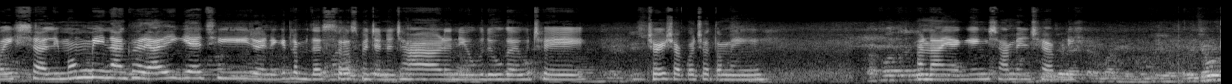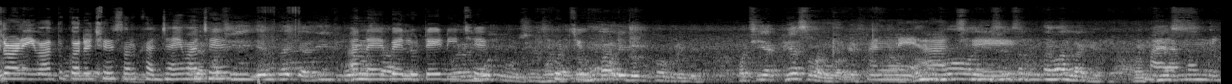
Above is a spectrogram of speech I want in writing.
વૈશાલી મમ્મીના ઘરે આવી ગયા છીએ. જોઈને કેટલા બધા સરસ મજાના ઝાડ ને એવું બધું ઉગાયું છે. જોઈ શકો છો તમે. અને અહીંયા ગેંગ સામેલ છે આપણી. ત્રણેય વાતો કરે છે સરખા જાયમાં છે. અને પેલું ટેડી છે ખુરચી ઉપર. અને આ છે મારા મમ્મી.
